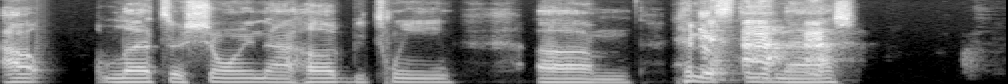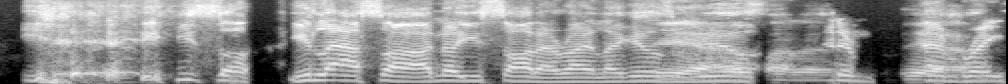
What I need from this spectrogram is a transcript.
outlets are showing that hug between um him and steve nash you saw you last saw i know you saw that right like it was yeah. a real Yeah. embrace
